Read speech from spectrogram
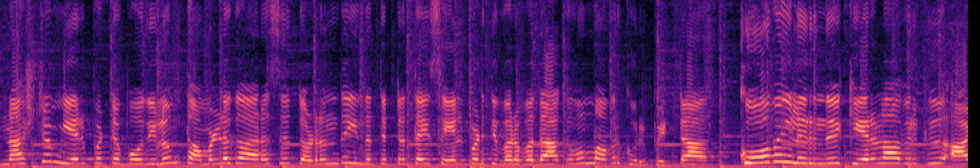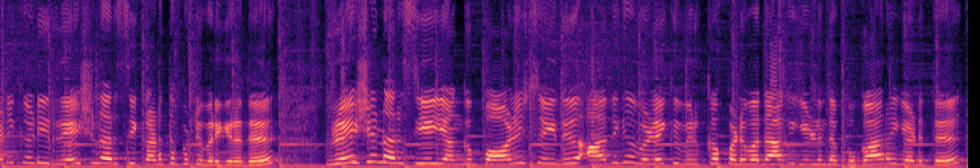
நஷ்டம் ஏற்பட்ட போதிலும் தமிழக அரசு தொடர்ந்து இந்த திட்டத்தை செயல்படுத்தி வருவதாகவும் அவர் குறிப்பிட்டார். கோவையிலிருந்து கேரளாவிற்கு அடிக்கடி ரேஷன் அரிசி கடத்தப்பட்டு வருகிறது. ரேஷன் அரிசியை அங்கு பாலிஷ் செய்து அதிக விலைக்கு விற்கப்படுவதாக எழுந்த புகாரை அடுத்து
